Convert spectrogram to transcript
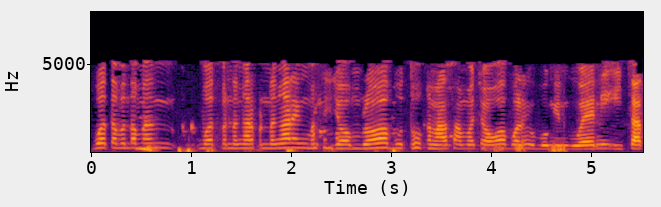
buat teman-teman buat pendengar-pendengar yang masih jomblo butuh kenal sama cowok boleh hubungin gue nih Icat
